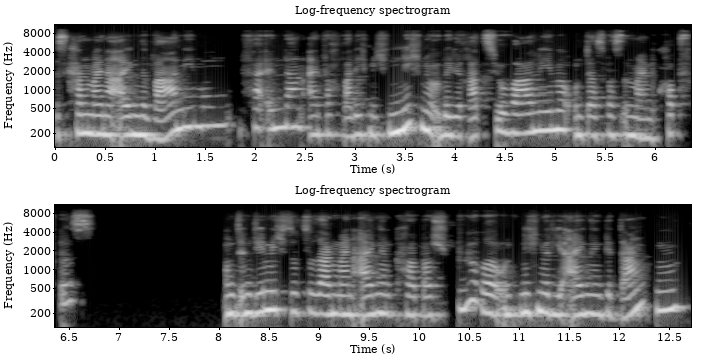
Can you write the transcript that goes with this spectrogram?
Es kann meine eigene Wahrnehmung verändern, einfach weil ich mich nicht nur über die Ratio wahrnehme und das, was in meinem Kopf ist, und indem ich sozusagen meinen eigenen Körper spüre und nicht nur die eigenen Gedanken,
